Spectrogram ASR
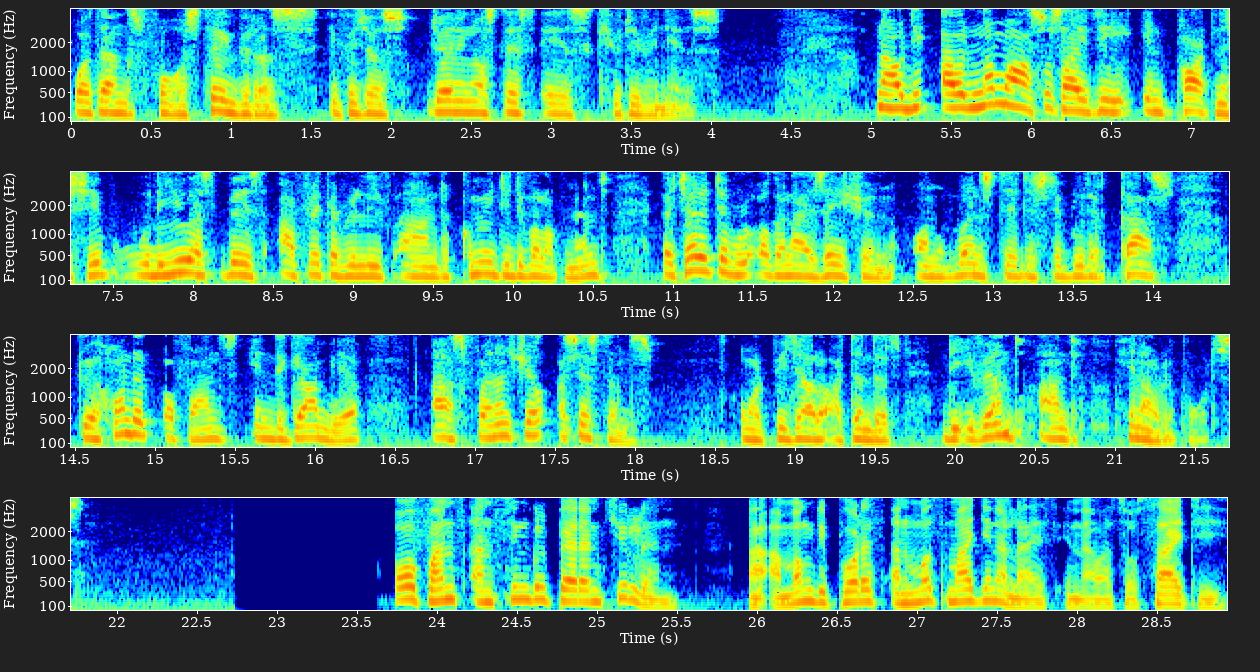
Well, thanks for staying with us. If you're just joining us, this is QTV News. Now, the Al Nama Society, in partnership with the U.S.-based African Relief and Community Development, a charitable organization, on Wednesday distributed cash to 100 orphans in the Gambia as financial assistance. Omar P. Jallo attended the event and he now reports. Orphans and single-parent children are among the poorest and most marginalized in our society.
